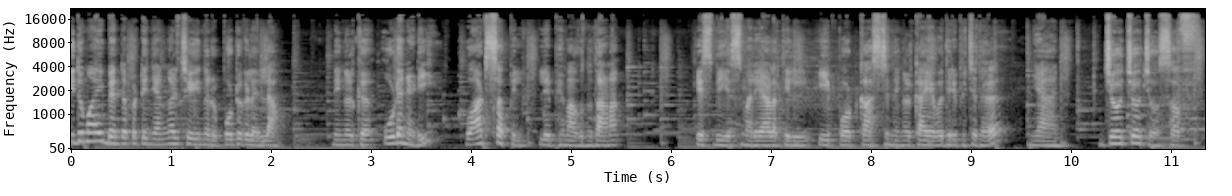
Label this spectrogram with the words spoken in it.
ഇതുമായി ബന്ധപ്പെട്ട് ഞങ്ങൾ ചെയ്യുന്ന റിപ്പോർട്ടുകളെല്ലാം നിങ്ങൾക്ക് ഉടനടി വാട്സപ്പിൽ ലഭ്യമാകുന്നതാണ്. എസ് ബി എസ് മലയാളത്തിൽ ഈ പോഡ്കാസ്റ്റ് നിങ്ങൾക്കായി അവതരിപ്പിച്ചത് ഞാൻ ജോജോ ജോസഫ്.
